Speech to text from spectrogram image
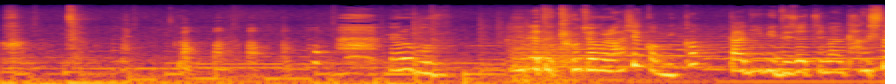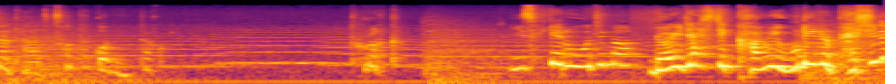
여러분 이래도 교정을 하실 겁니까? 난 이미 늦었지만 당신한테 아직 선택권이 있다고. 이 세계로 오지 마. 너희 자식 감히 우리를 배신해?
